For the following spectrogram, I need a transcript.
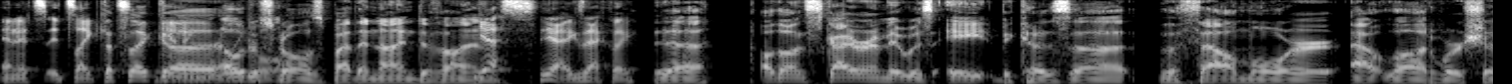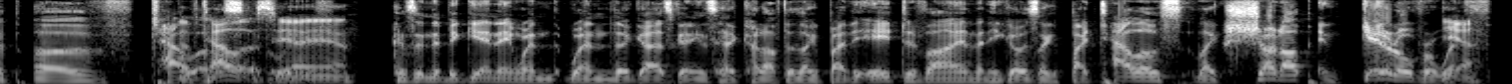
and it's it's like That's like uh, really Elder cool. Scrolls by the Nine Divine. Yes, yeah, exactly. Yeah. Although in Skyrim it was eight because uh, the Thalmor outlawed worship of Talos. of Talos. Yeah, yeah. Because in the beginning, when when the guy's getting his head cut off, they're like, "By the eight divine." Then he goes like, "By Talos, like shut up and get it over with."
